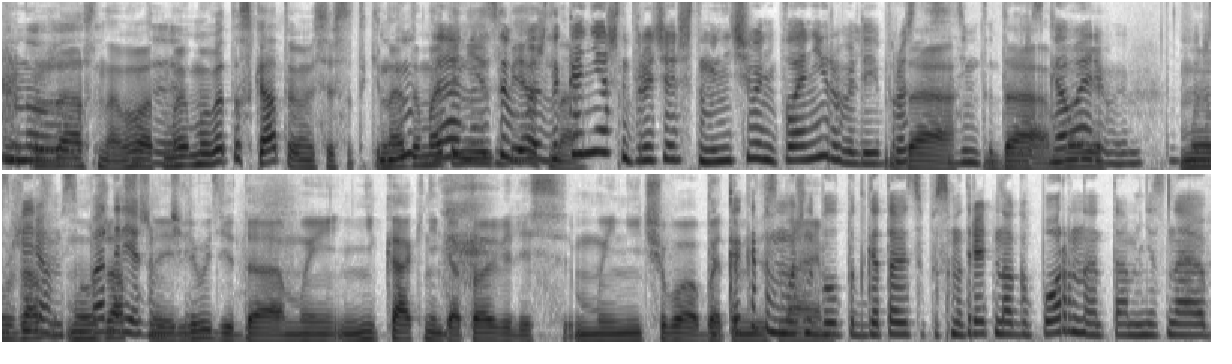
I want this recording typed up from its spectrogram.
Ну, Ужасно. Вот. да. Мы, мы в это скатываемся все-таки, но я Ну думаю, да, это ну неизбежно. Да, конечно, при учете, что мы ничего не планировали и просто Да, сидим тут да, мы- разговариваем. Мы, ужас- разберемся, мы ужасные люди, да, мы никак не готовились, мы ничего об Так этом как не это можно знаем. было подготовиться, посмотреть много порно, там, не знаю,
